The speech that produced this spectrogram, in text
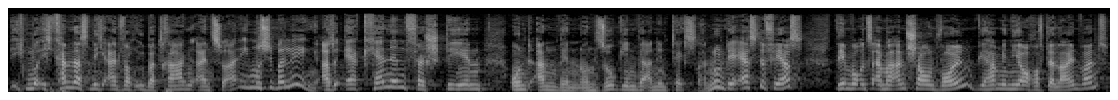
ich, ich, kann das nicht einfach übertragen eins zu eins, ich muss überlegen. Also erkennen, verstehen und anwenden. Und so gehen wir an den Text ran. Nun, der erste Vers, den wir uns einmal anschauen wollen, wir haben ihn hier auch auf der Leinwand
